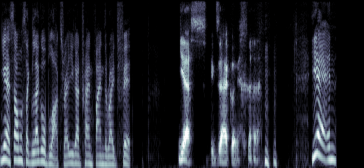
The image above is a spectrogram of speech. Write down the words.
Yeah, it's almost like Lego blocks, right? You got to try and find the right fit. yes exactly Yeah, and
